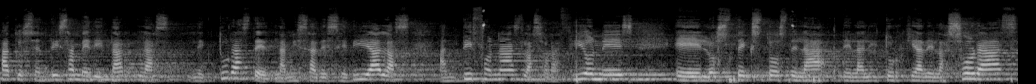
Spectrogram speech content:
a que os sentéis a meditar las lecturas de la misa de ese día, las antífonas, las oraciones, eh, los textos de la, de la, liturgia de las horas.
